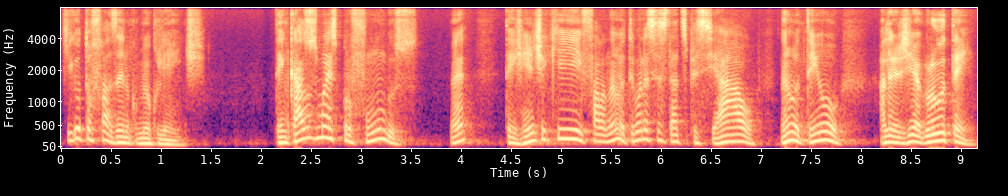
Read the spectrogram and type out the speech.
que, que eu tô fazendo com o meu cliente? Tem casos mais profundos, né? Tem gente que fala, não, eu tenho uma necessidade especial, não, eu tenho alergia a glúten.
